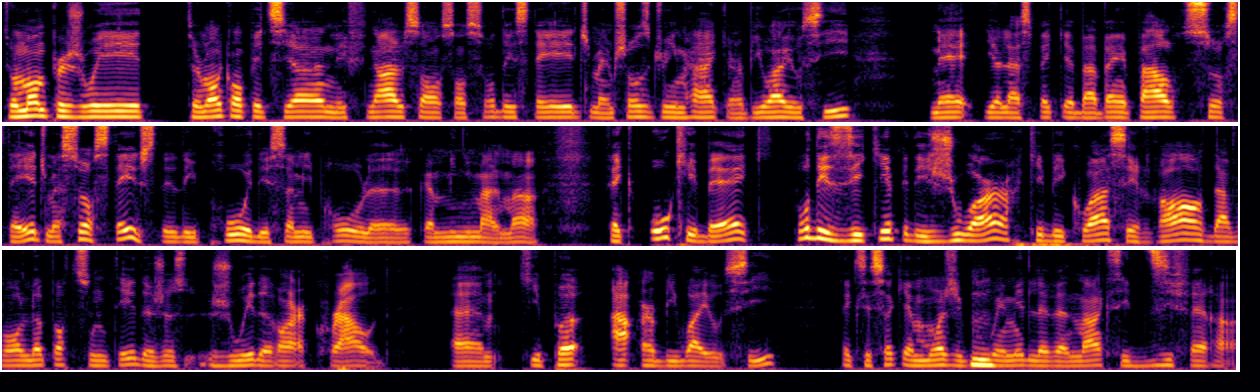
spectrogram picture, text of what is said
Tout le monde peut jouer. Tout le monde compétitionne. Les finales sont, sont sur des stages. Même chose, DreamHack, un BYOC. Mais il y a l'aspect que Babin parle sur stage. Mais sur stage, c'était des pros et des semi-pros, comme minimalement. Fait qu'au Québec, pour des équipes et des joueurs québécois, c'est rare d'avoir l'opportunité de juste jouer devant un crowd euh, qui n'est pas à un BYOC. Fait que c'est ça que moi j'ai beaucoup aimé de l'événement, que c'est différent.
